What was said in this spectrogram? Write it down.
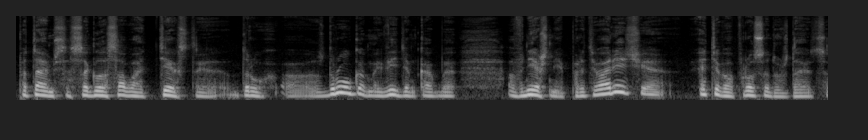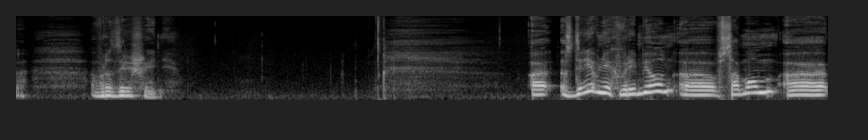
пытаемся согласовать тексты друг э, с другом и видим как бы внешние противоречия, эти вопросы нуждаются в разрешении. А с древних времен э, в самом э,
